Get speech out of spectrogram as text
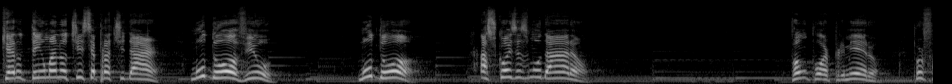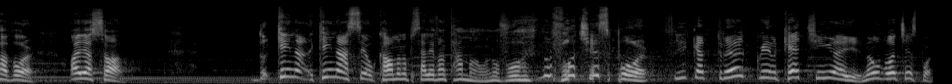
Quero ter uma notícia para te dar. Mudou, viu? Mudou. As coisas mudaram. Vamos pôr primeiro, por favor. Olha só. Quem, quem nasceu, calma, não precisa levantar a mão, não vou, não vou te expor. Fica tranquilo, quietinho aí, não vou te expor.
